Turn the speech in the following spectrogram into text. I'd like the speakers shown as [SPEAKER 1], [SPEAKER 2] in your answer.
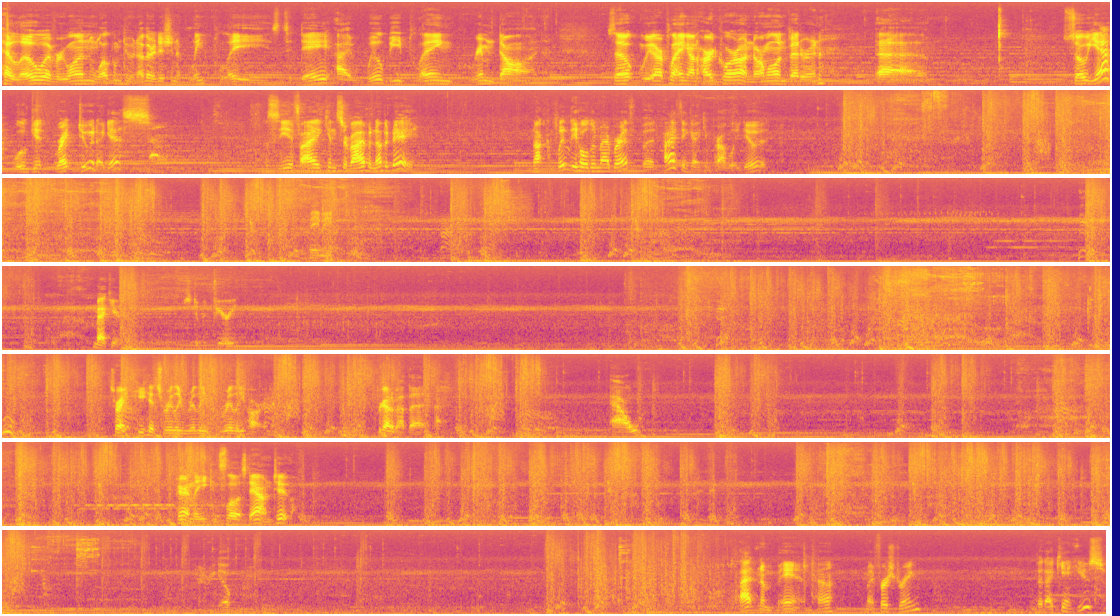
[SPEAKER 1] Hello everyone, welcome to another edition of Link Plays. Today I will be playing Grim Dawn. So, we are playing on Hardcore, on Normal, and Veteran. Uh, so yeah, we'll get right to it I guess. Let's see if I can survive another day. Not completely holding my breath, but I think I can probably do it. Back here. Stupid Fury. That's right, he hits really, really, really hard. Forgot about that. Ow. Apparently he can slow us down too. There we go. Platinum band, huh? My first ring? That I can't use?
